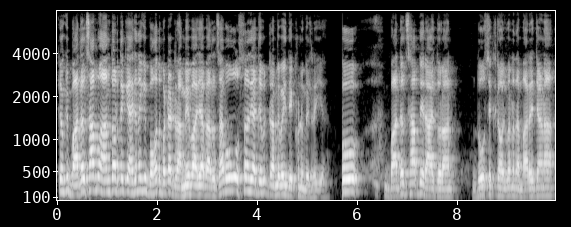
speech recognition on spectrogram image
ਕਿਉਂਕਿ ਬਾਦਲ ਸਾਹਿਬ ਨੂੰ ਆਮ ਤੌਰ ਤੇ ਕਿਹਾ ਜਾਂਦਾ ਕਿ ਬਹੁਤ ਵੱਡਾ ਡਰਾਮੇਬਾਜ਼ ਆ ਬਾਦਲ ਸਾਹਿਬ, ਉਹ ਉਸ ਤਰ੍ਹਾਂ ਦੀ ਅੱਜ ਡਰਾਮੇਬਾਜ਼ੀ ਦੇਖਣ ਨੂੰ ਮਿਲ ਰਹੀ ਆ। ਉਹ ਬਾਦਲ ਸਾਹਿਬ ਦੇ ਰਾਜ ਦੌਰਾਨ ਦੋ ਸਿੱਖ ਨੌਜਵਾਨਾਂ ਦਾ ਮਾਰੇ ਜਾਣਾ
